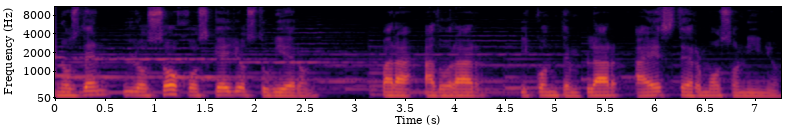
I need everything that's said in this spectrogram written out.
nos den los ojos que ellos tuvieron para adorar y contemplar a este hermoso niño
